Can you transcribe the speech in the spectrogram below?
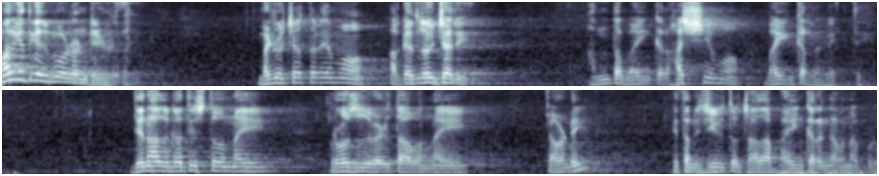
పరిగెత్తికెళ్ళిపోయాడు అంటే వీళ్ళు మళ్ళీ వచ్చేస్తాడేమో ఆ గదిలోంచి అని అంత భయంకర హస్యమో భయంకర వ్యక్తి. దినాలు గతిస్తూ ఉన్నాయి రోజులు వెళ్తూ ఉన్నాయి. కావండి ఇతని జీవితం చాలా భయంకరంగా ఉన్నప్పుడు.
